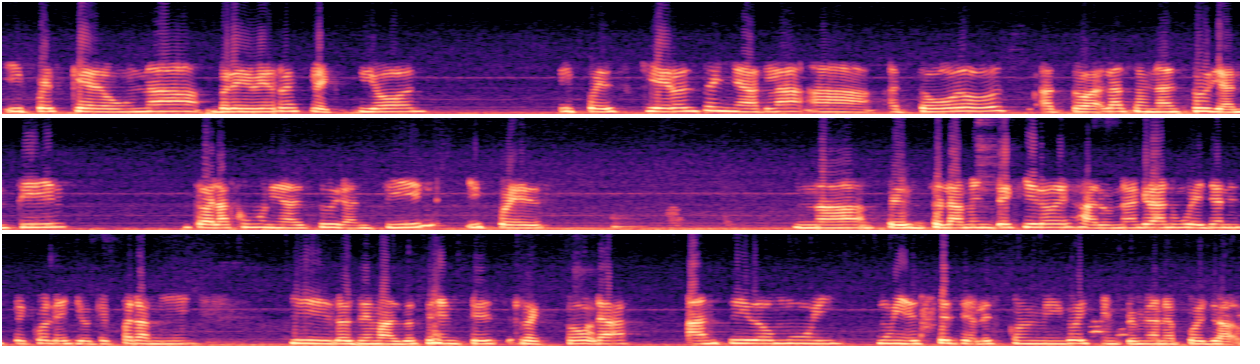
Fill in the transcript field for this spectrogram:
y pues quedó una breve reflexión y pues quiero enseñarla a, a todos, a toda la zona estudiantil, toda la comunidad estudiantil y pues nada, pues solamente quiero dejar una gran huella en este colegio que para mí y los demás docentes, rectora, han sido muy, muy especiales conmigo y siempre me han apoyado.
